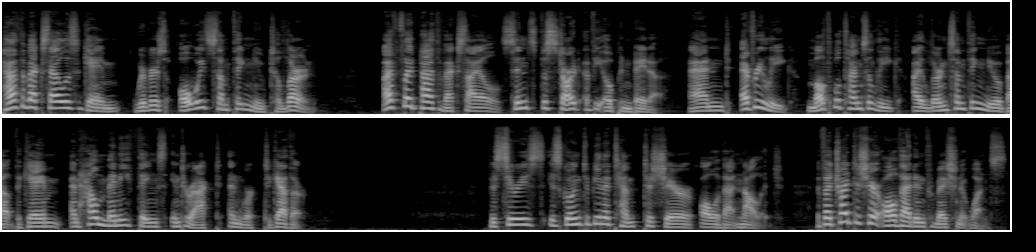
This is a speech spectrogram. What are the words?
Path of Exile is a game where there's always something new to learn. I've played Path of Exile since the start of the open beta, and every league, multiple times a league, I learn something new about the game and how many things interact and work together. This series is going to be an attempt to share all of that knowledge. If I tried to share all that information at once,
